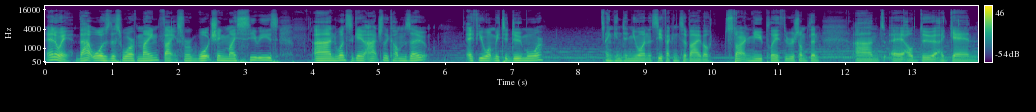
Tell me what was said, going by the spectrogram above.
Anyway, that was This War of Mine. Thanks for watching my series. And once the game actually comes out, if you want me to do more and continue on and see if I can survive, I'll start a new playthrough or something. And uh, I'll do it again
